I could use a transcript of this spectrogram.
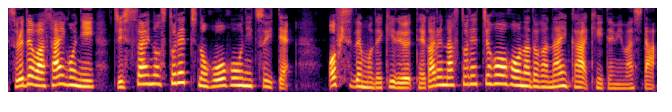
それでは最後に実際のストレッチの方法についてオフィスでもできる手軽なストレッチ方法などがないか聞いてみました。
